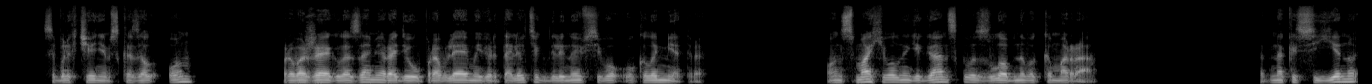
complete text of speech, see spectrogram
— с облегчением сказал он, провожая глазами радиоуправляемый вертолетик длиной всего около метра. Он смахивал на гигантского злобного комара. Однако Сиену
